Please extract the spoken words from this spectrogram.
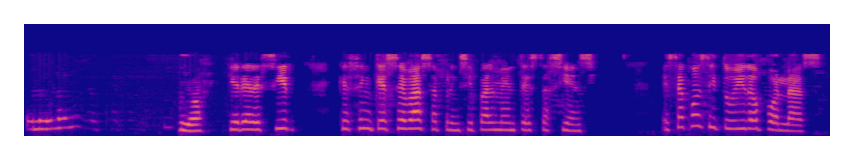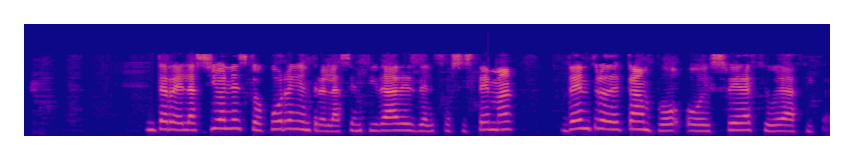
Cuando hablamos de estudio, quiere decir que es en qué se basa principalmente esta ciencia. Está constituido por las interrelaciones que ocurren entre las entidades del ecosistema dentro del campo o esfera geográfica.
